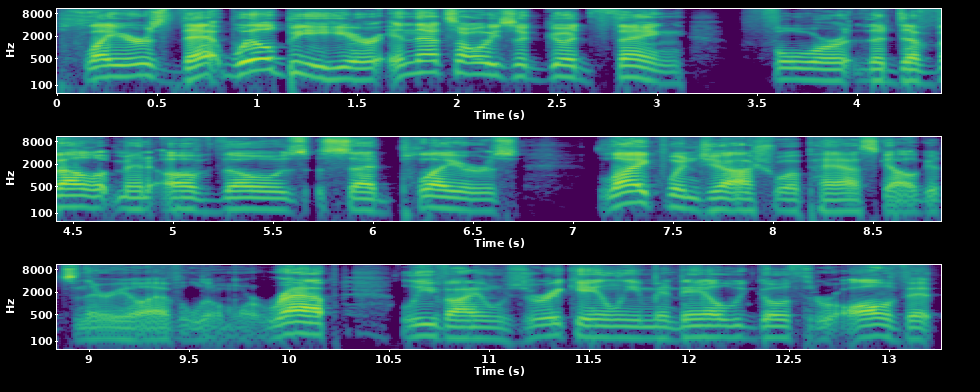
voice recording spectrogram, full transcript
players that will be here, and that's always a good thing for the development of those said players. Like when Joshua Paschal gets in there, he'll have a little more rep. Levi Onwuzurike, Lee Mandale, we go through all of it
